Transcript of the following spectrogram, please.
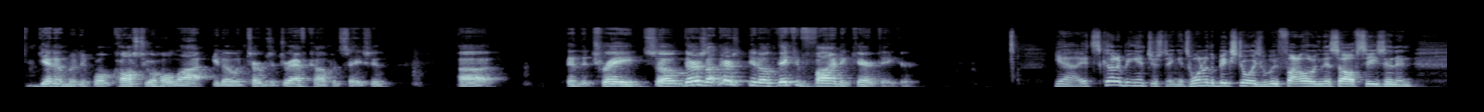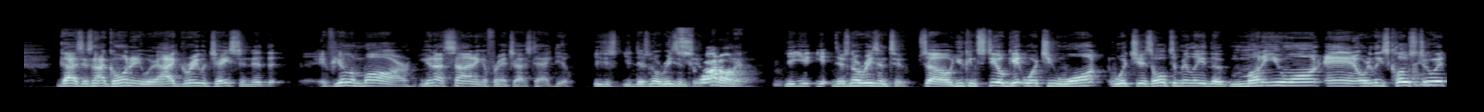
can get him and it won't cost you a whole lot, you know, in terms of draft compensation uh in the trade. So there's a, there's you know, they can find a caretaker. Yeah, it's going to be interesting. It's one of the big stories we'll be following this offseason. And guys, it's not going anywhere. I agree with Jason that, if you're Lamar, you're not signing a franchise tag deal. You just you, there's no reason to squat on it. You, you, there's no reason to. So you can still get what you want, which is ultimately the money you want, and or at least close to it,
